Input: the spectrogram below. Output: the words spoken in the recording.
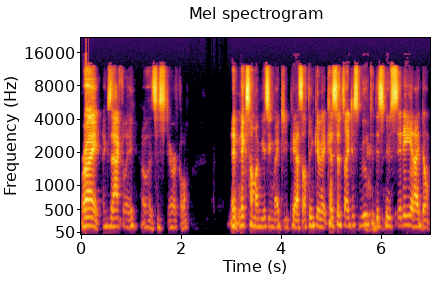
Right, exactly. Oh, that's hysterical next time I'm using my GPS, I'll think of it because since I just moved to this new city and I don't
